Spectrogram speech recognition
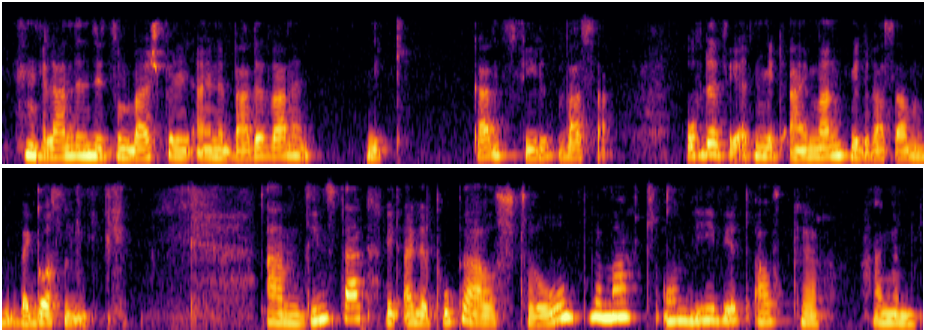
landen sie zum Beispiel in eine Badewanne mit ganz viel Wasser oder werden mit Eimern mit Wasser begossen. Am Dienstag wird eine Puppe aus Stroh gemacht und die wird aufgehangen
